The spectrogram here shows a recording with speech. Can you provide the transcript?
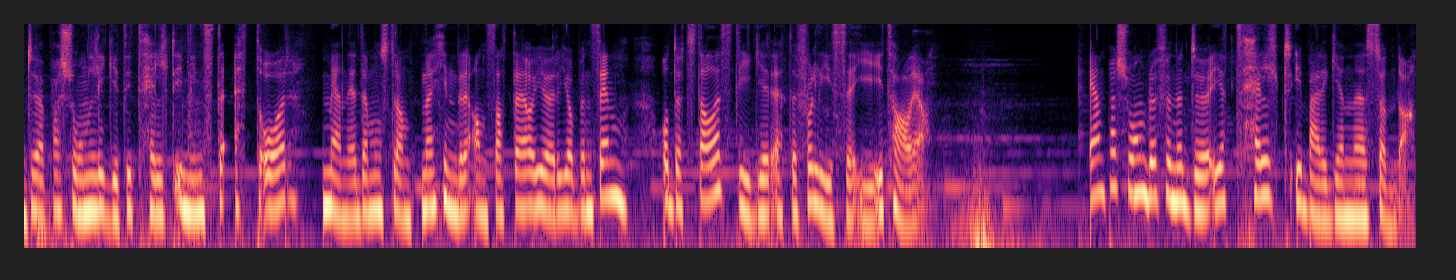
Død person ligget i telt i minst ett år. Mener demonstrantene hindrer ansatte å gjøre jobben sin. Og dødstallet stiger etter forliset i Italia. En person ble funnet død i et telt i Bergen søndag.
